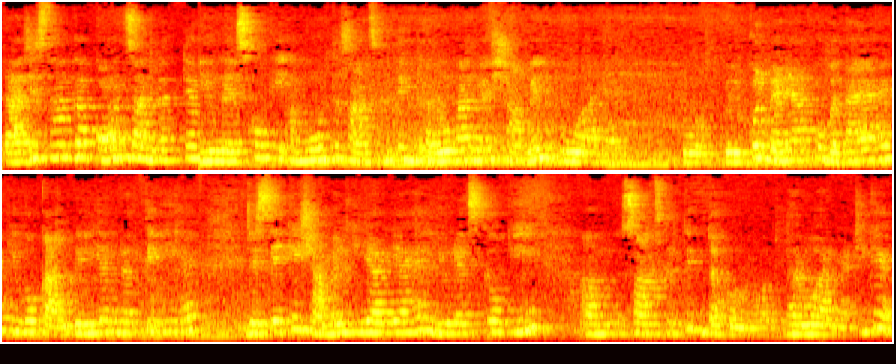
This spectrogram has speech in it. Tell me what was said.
राजस्थान का कौन सा नृत्य यूनेस्को की अमूर्त सांस्कृतिक धरोहर में शामिल हुआ है? तो बिल्कुल मैंने आपको बताया है कि वो कालबेलिया नृत्य ही है। जिससे कि शामिल किया गया है यूनेस्को की सांस्कृतिक धरोहर में, ठीक है?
